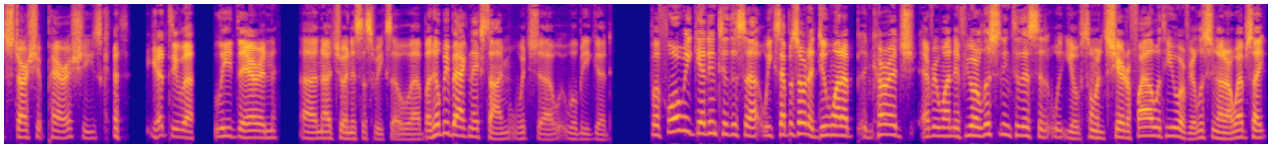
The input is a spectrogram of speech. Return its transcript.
Starship Parish. He's got, got to lead there and Uh, not join us this week. So, uh, but he'll be back next time, which uh, will be good. Before we get into this week's episode, I do want to encourage everyone. If you are listening to this, you know, if someone shared a file with you, or if you're listening on our website,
